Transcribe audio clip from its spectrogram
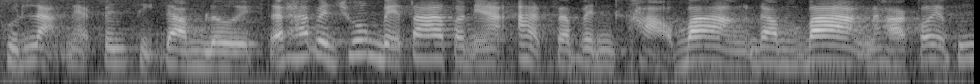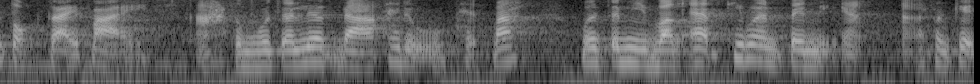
พื้นหลังเนี่ยเป็นสีดำเลย แต่ถ้าเป็นช่วงเบต้าตอนนี้อาจจะเป็นขาวบ้างดำบ้างนะคะ ก็อย่าเพิ่งตกใจไปอะสมมติจะเลือกดาร์กให้ดูเห็นปะมันจะมีบางแอปที่มันเป็นอย่างเงี้ยสังเกต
